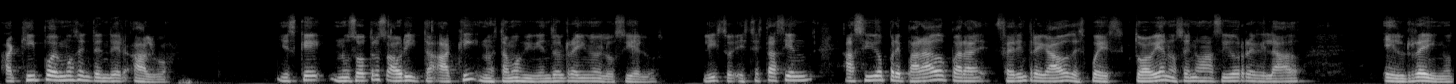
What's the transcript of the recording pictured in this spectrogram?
aquí podemos entender algo. Y es que nosotros ahorita aquí no estamos viviendo el reino de los cielos. Listo, este está siendo, ha sido preparado para ser entregado después. Todavía no se nos ha sido revelado el reino.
